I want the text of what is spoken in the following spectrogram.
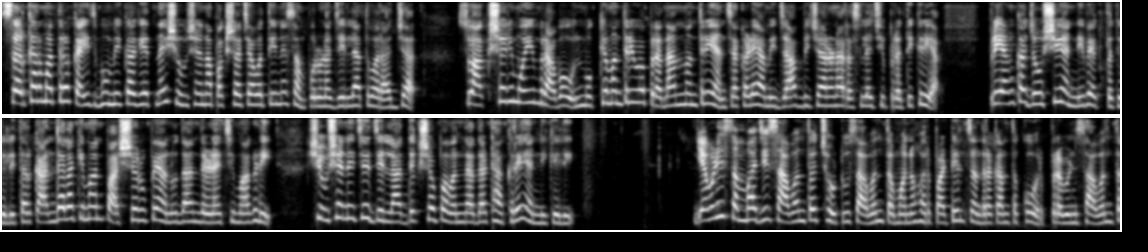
सरकार मात्र काहीच भूमिका घेत नाही. शिवसेना पक्षाच्या वतीने संपूर्ण जिल्ह्यात व राज्यात स्वाक्षरी मोहीम राबवून मुख्यमंत्री व प्रधानमंत्री यांच्याकडे आम्ही जाब विचारणार असल्याची प्रतिक्रिया प्रियांका जोशी यांनी व्यक्त केली. तर कांद्याला किमान पाचशे रुपये अनुदान देण्याची मागणी शिवसेनेचे जिल्हाध्यक्ष पवनदादा ठाकरे यांनी केली. यावेळी संभाजी सावंत छोटू सावंत मनोहर पाटील चंद्रकांत कोर प्रवीण सावंत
